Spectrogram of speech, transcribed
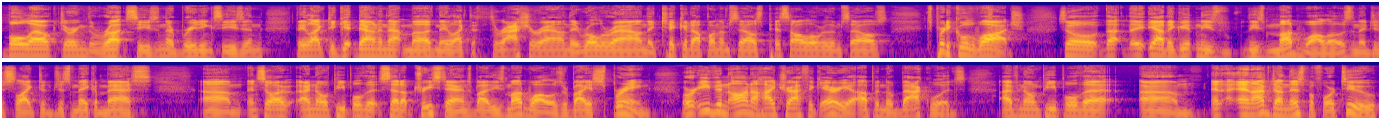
bull elk during the rut season, their breeding season, they like to get down in that mud and they like to thrash around. They roll around, they kick it up on themselves, piss all over themselves. It's pretty cool to watch. So that they, yeah, they get in these these mud wallows and they just like to just make a mess. Um, and so I, I know people that set up tree stands by these mud wallows or by a spring or even on a high traffic area up in the backwoods. I've known people that, um, and, and I've done this before too,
